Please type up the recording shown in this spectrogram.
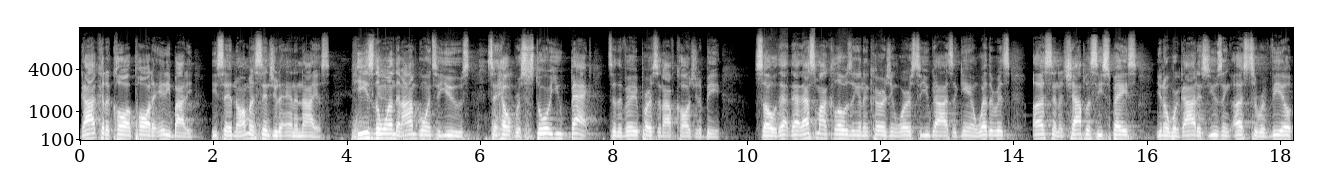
God could have called Paul to anybody. He said, No, I'm going to send you to Ananias. He's the one that I'm going to use to help restore you back to the very person I've called you to be. So that, that that's my closing and encouraging words to you guys again, whether it's us in a chaplaincy space, you know, where God is using us to reveal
